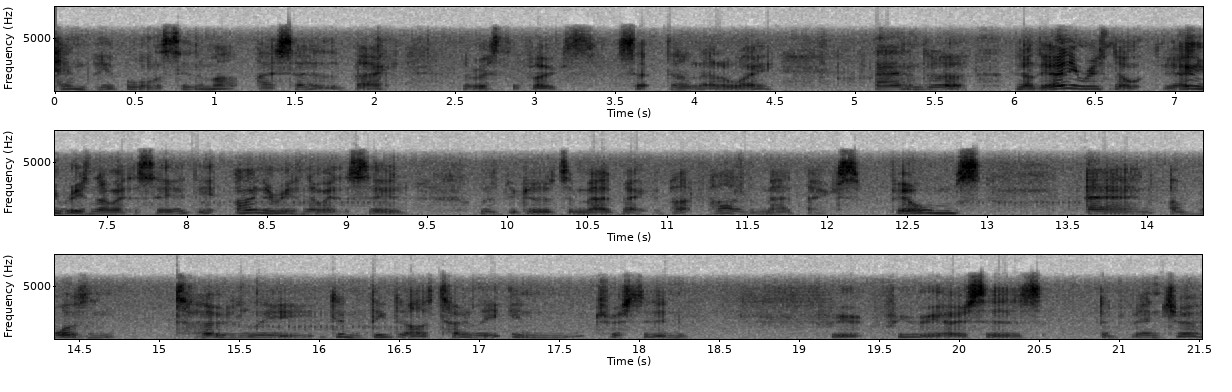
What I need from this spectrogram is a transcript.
10 people in the cinema. I sat at the back. The rest of the folks sat down that way. And uh, now the only reason I, the only reason I went to see it, the only reason I went to see it was because it's a Mad Max part, of the Mad Max films, and I wasn't totally didn't think that I was totally interested in Furiosa's adventure,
